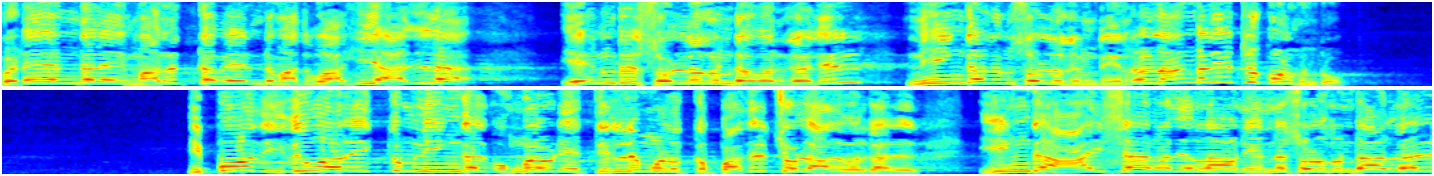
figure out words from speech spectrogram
விடயங்களை மறுக்க வேண்டும் அது வகி அல்ல என்று சொல்லுகின்றவர்களில் நீங்களும் சொல்லுகின்றீர்கள் நாங்கள் ஏற்றுக்கொள்கின்றோம். இப்போது இதுவரைக்கும் நீங்கள் உங்களுடைய தில்லுமுழுக்கு பதில் சொல்லாதவர்கள் இங்கு ஆயிஷா ரதியல்லாஹு என்ன சொல்கின்றார்கள்?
